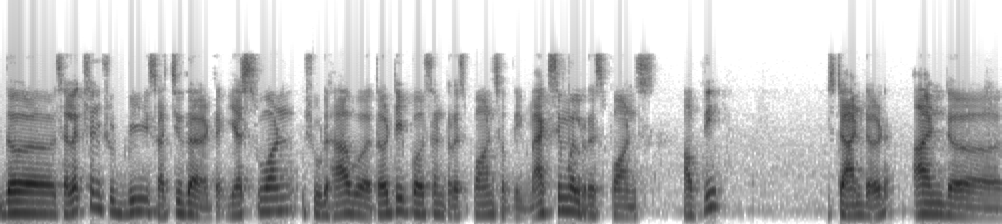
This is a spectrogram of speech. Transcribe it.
The selection should be such that S1 should have a 30% response of the maximal response of the standard and uh,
